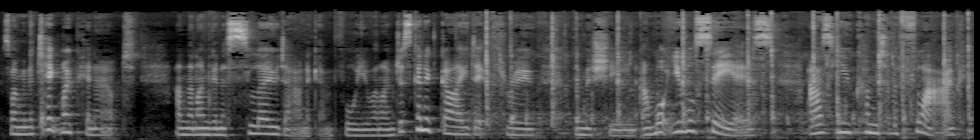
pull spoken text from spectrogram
So I'm going to take my pin out and then I'm going to slow down again for you and I'm just going to guide it through the machine and what you will see is as you come to the flag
